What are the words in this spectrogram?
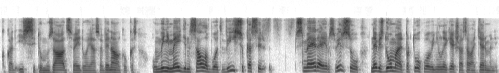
kaut kādu izsitumu zādas veidojās, vai vienalga kaut kas, un viņi mēģina salabot visu, kas ir smērējams virsū, nevis domājot par to, ko viņi liek iekšā savā ķermenī.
